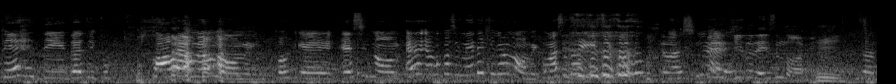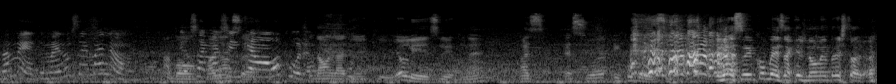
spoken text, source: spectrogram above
perdida, tipo, qual é o meu nome? Porque esse nome, é, eu não consigo nem definir o nome, começa daí, tipo, eu acho que é. Perdido desde o nome. Hum, Exatamente, mas não sei mais não. tá bom. eu só imagino que certo. é uma loucura. Deixa eu dar uma olhadinha aqui. Eu li esse livro, né? Mas é sua incumbência. é sua incumbência, que eles não lembram a história.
